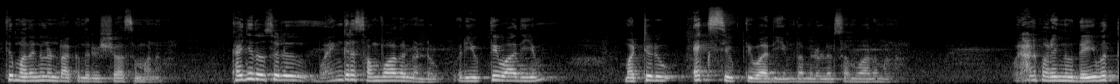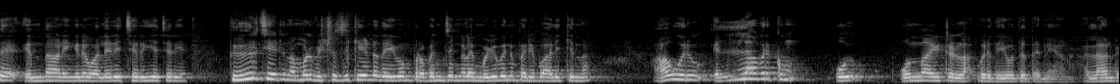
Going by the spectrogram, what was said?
ഇത് മതങ്ങളുണ്ടാക്കുന്നൊരു വിശ്വാസമാണ്. കഴിഞ്ഞ ദിവസം ഒരു ഭയങ്കര സംവാദം കണ്ടു. ഒരു യുക്തിവാദിയും മറ്റൊരു എക്സ് യുക്തിവാദിയും തമ്മിലുള്ളൊരു സംവാദമാണ്. ഒരാൾ പറയുന്നു ദൈവത്തെ എന്താണ് ഇങ്ങനെ വളരെ ചെറിയ ചെറിയ തീർച്ചയായിട്ടും നമ്മൾ വിശ്വസിക്കേണ്ട ദൈവം പ്രപഞ്ചങ്ങളെ മുഴുവനും പരിപാലിക്കുന്ന ആ ഒരു എല്ലാവർക്കും ഒന്നായിട്ടുള്ള ഒരു ദൈവത്തെ തന്നെയാണ്. അല്ലാണ്ട്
